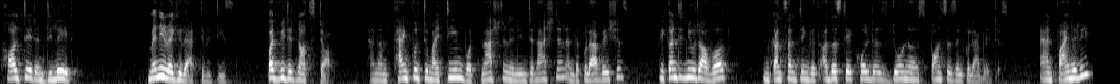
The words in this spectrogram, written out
halted and delayed many regular activities. But we did not stop. And I'm thankful to my team, both national and international, and the collaborations. We continued our work in consulting with other stakeholders, donors, sponsors, and collaborators. And finally,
